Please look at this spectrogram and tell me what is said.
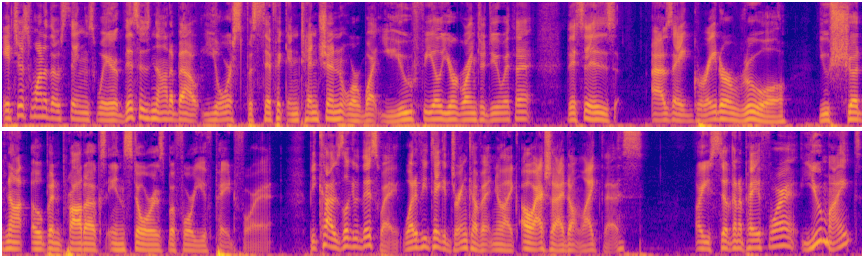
it's just one of those things where this is not about your specific intention or what you feel you're going to do with it. This is, as a greater rule, you should not open products in stores before you've paid for it. Because look at it this way what if you take a drink of it and you're like, oh, actually, I don't like this? Are you still going to pay for it? You might,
